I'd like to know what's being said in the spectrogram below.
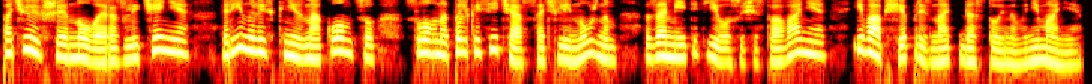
почуявшие новое развлечение, ринулись к незнакомцу, словно только сейчас сочли нужным заметить его существование и вообще признать достойным внимания.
